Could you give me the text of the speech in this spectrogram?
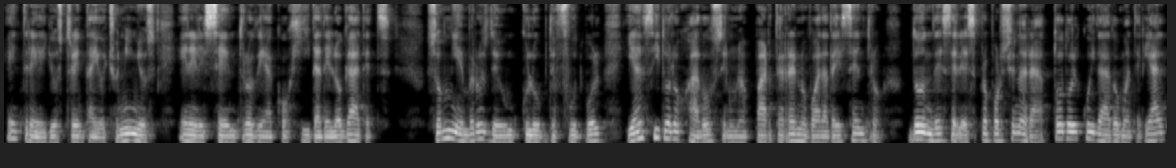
entre ellos 38 niños, en el centro de acogida de Logatets son miembros de un club de fútbol y han sido alojados en una parte renovada del centro, donde se les proporcionará todo el cuidado material,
